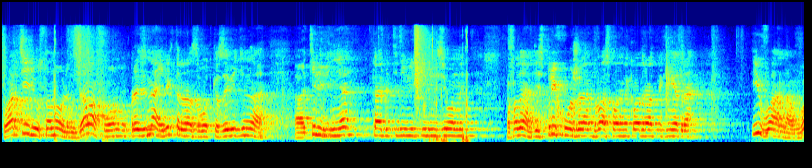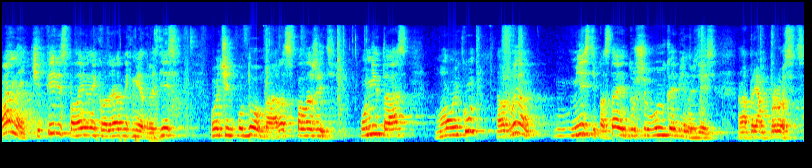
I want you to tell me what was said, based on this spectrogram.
В квартире установлен домофон, произведена электроразводка, заведена а, телевидение, кабель телевизионный. Попадаем здесь прихожая 2,5 квадратных метра и ванна. В ванной 4,5 квадратных метра. Здесь очень удобно расположить унитаз, мойку, а вот в этом месте поставить душевую кабину. Здесь она прям просится.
